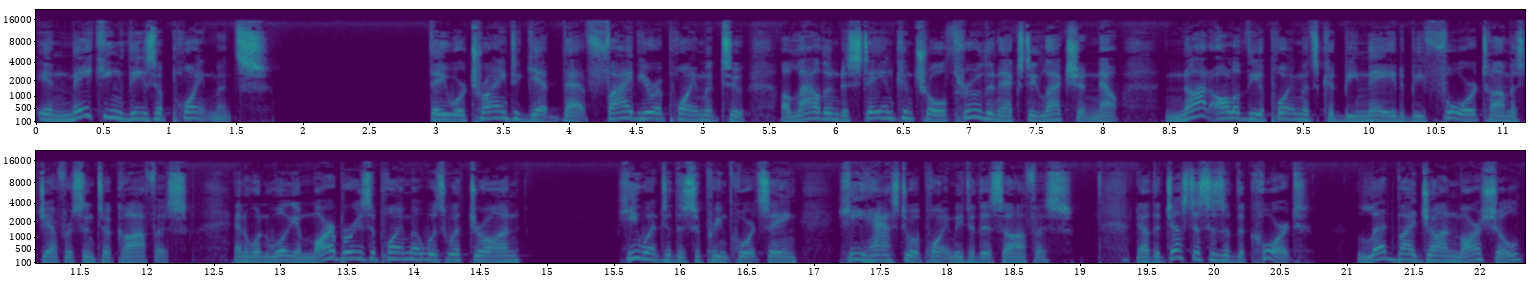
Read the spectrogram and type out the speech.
in making these appointments, they were trying to get that five year appointment to allow them to stay in control through the next election. Now, not all of the appointments could be made before Thomas Jefferson took office. And when William Marbury's appointment was withdrawn, he went to the Supreme Court saying he has to appoint me to this office. Now, the justices of the court, led by John Marshall,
